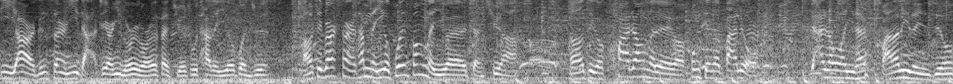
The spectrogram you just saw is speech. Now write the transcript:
第二跟三十一打，这样一轮一轮的再决出他的一个冠军。然后这边算是他们的一个官方的一个展区啊。然后这个夸张的这个丰田的八六，加上了一台法拉利的引擎。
